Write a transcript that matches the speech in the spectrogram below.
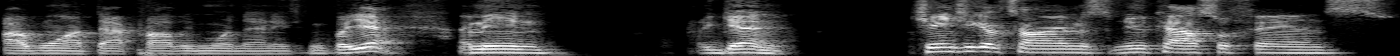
I want that probably more than anything. But yeah, I mean, again, changing of times. Newcastle fans,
